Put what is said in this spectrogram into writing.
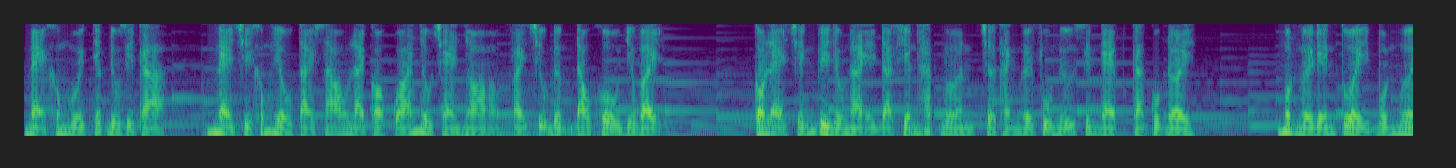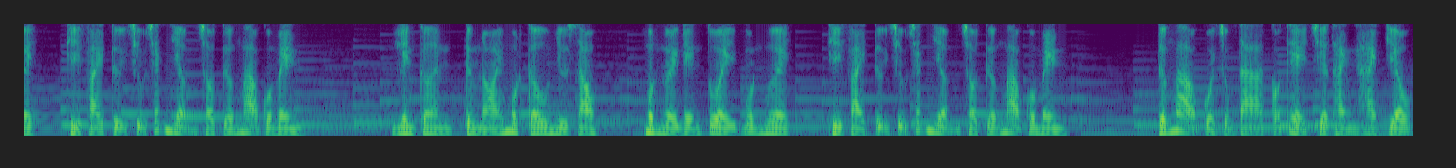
mẹ không nuối tiếc điều gì cả. Mẹ chỉ không hiểu tại sao lại có quá nhiều trẻ nhỏ phải chịu đựng đau khổ như vậy. Có lẽ chính vì điều này đã khiến Hepburn trở thành người phụ nữ xinh đẹp cả cuộc đời. Một người đến tuổi 40 thì phải tự chịu trách nhiệm cho tướng mạo của mình. Lincoln từng nói một câu như sau, một người đến tuổi 40 thì phải tự chịu trách nhiệm cho tướng mạo của mình. Tướng mạo của chúng ta có thể chia thành hai kiểu,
